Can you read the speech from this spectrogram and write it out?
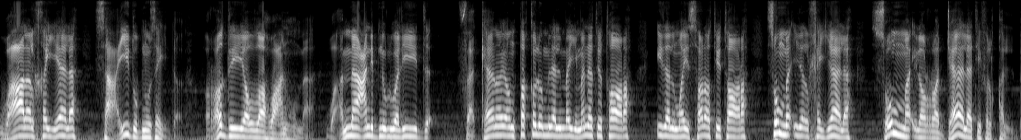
وعلى الخيالة سعيد بن زيد رضي الله عنهما. وأما عن ابن الوليد فكان ينتقل من الميمنة طارة إلى الميسرة طارة ثم إلى الخيالة ثم إلى الرجالة في القلب.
